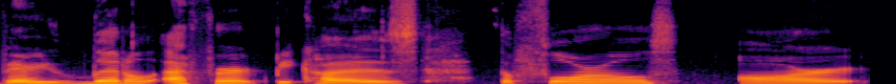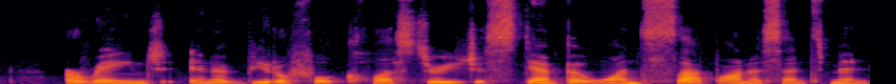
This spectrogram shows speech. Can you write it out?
very little effort because the florals are arranged in a beautiful cluster. You just stamp it once, slap on a sentiment,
